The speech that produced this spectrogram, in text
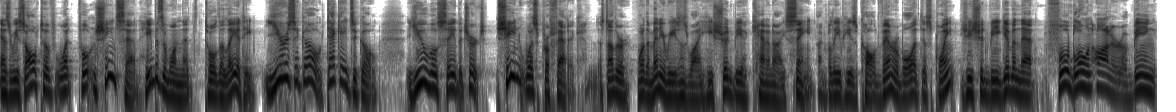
as a result of what Fulton Sheen said. He was the one that told the laity years ago, decades ago, you will save the church. Sheen was prophetic. That's another one of the many reasons why he should be a canonized saint. I believe he's called venerable at this point. He should be given that full blown honor of being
